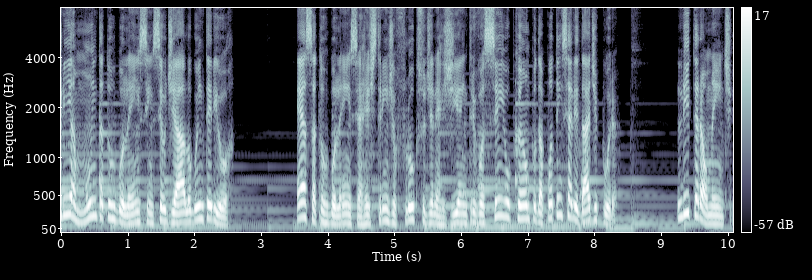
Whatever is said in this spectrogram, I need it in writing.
cria muita turbulência em seu diálogo interior. Essa turbulência restringe o fluxo de energia entre você e o campo da potencialidade pura. Literalmente,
